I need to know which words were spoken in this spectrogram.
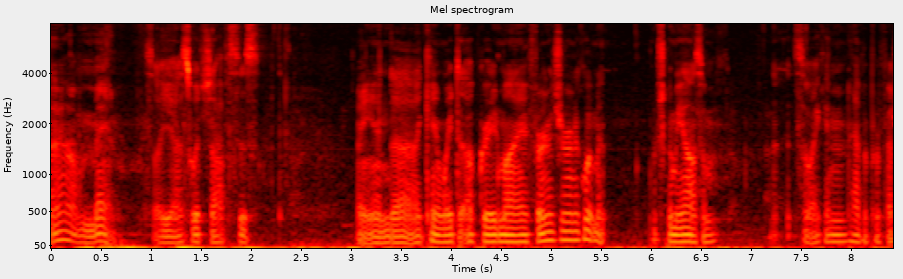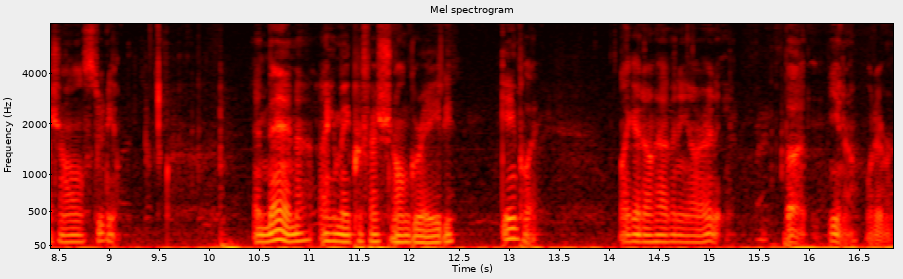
Oh, man. So, yeah, I switched offices and uh, I can't wait to upgrade my furniture and equipment, which is gonna be awesome. So I can have a professional studio, and then I can make professional grade gameplay, like I don't have any already. But you know, whatever.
